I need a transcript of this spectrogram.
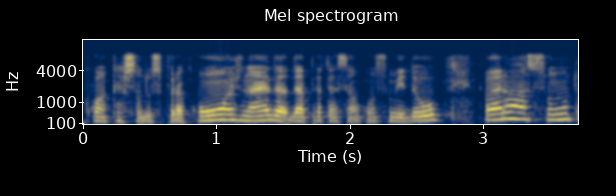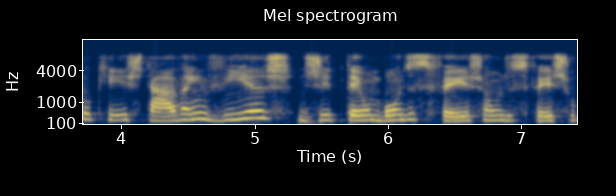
com a questão dos PROCONs, né, da, da proteção ao consumidor. Então, era um assunto que estava em vias de ter um bom desfecho, um desfecho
